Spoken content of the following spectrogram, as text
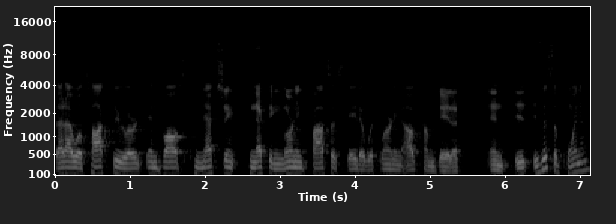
that I will talk through involves connection, connecting learning process data with learning outcome data. And is, is this a pointer?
